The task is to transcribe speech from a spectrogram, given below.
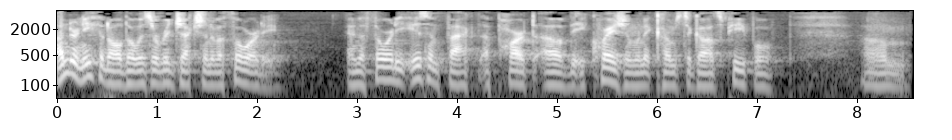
underneath it all, though, is a rejection of authority. And authority is, in fact, a part of the equation when it comes to God's people. Um,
